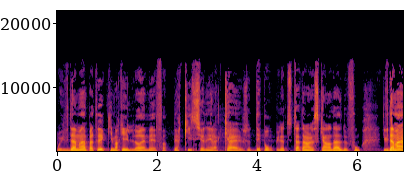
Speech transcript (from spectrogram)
Oui, évidemment, Patrick, qui est marqué l'OMF a perquisitionné la caisse de dépôt. Puis là, tu t'attends à un scandale de fou. Évidemment,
